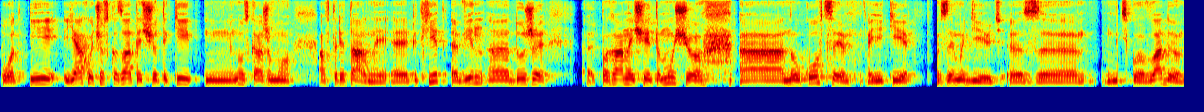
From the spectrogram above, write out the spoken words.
От і я хочу сказати, що такий, ну скажімо, авторитарний е, підхід він дуже поганий ще й тому, що науковці, які взаємодіють з міською владою.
